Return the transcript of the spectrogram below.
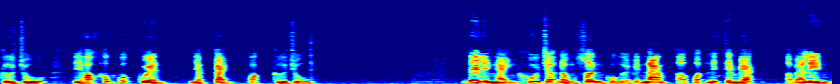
cư trú thì họ không có quyền nhập cảnh hoặc cư trú. Đây là hình ảnh khu chợ Đồng Xuân của người Việt Nam ở quận Lichtenberg ở Berlin,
